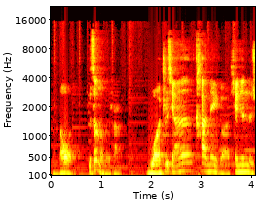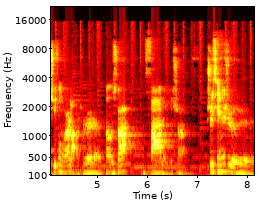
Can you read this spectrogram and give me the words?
挺逗的，是这么回事儿。我之前看那个天津的徐凤文老师的朋友圈发了一事儿，之前是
